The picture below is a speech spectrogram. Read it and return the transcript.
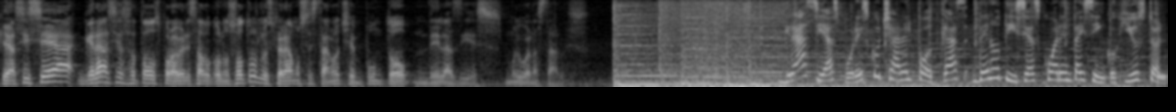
Que así sea. Gracias a todos por haber estado con nosotros. Lo esperamos esta noche en punto de las 10. Muy buenas tardes. Gracias por escuchar el podcast de Noticias 45 Houston.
